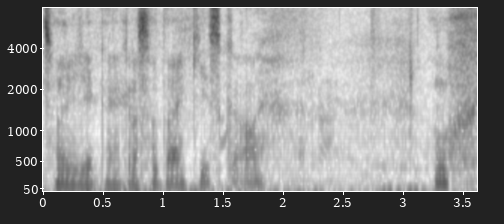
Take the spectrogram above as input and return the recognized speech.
Смотрите, какая красота, какие скалы. Ух.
